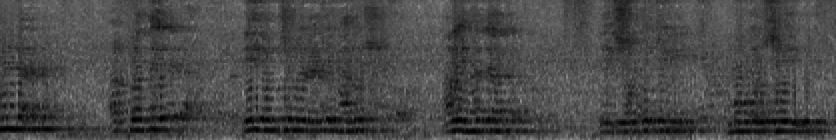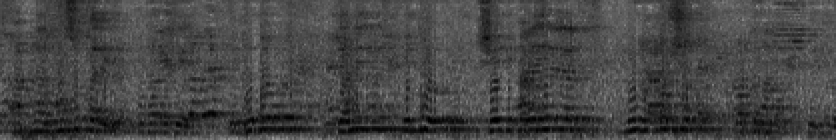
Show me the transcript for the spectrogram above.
বিল্ডার আপনাদের এই অঞ্চলের একজন মানুষ, আড়াই হাজার এই শব্দটি মঙ্গল সেই আপনার মনসুকারী কোথা থেকে জানি কিন্তু সেই আড়াই হাজার মূল আকর্ষণ বর্তমানে কিন্তু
